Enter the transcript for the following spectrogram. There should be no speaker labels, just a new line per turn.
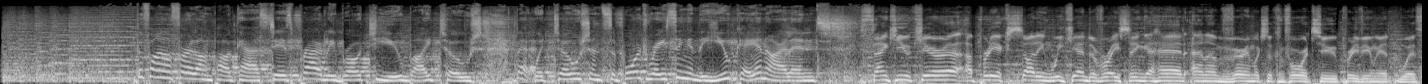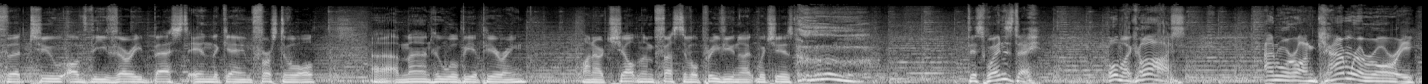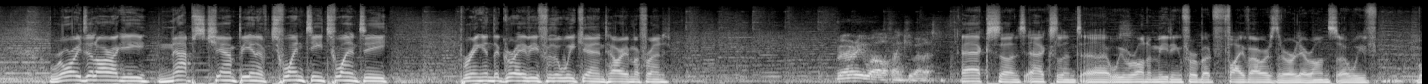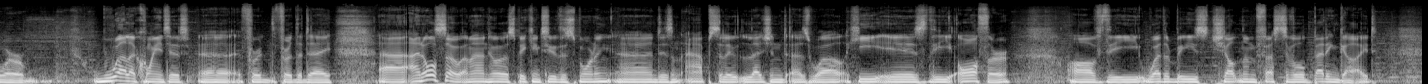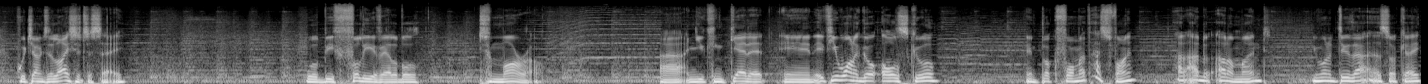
The Final Furlong podcast is proudly brought to you by Tote. Bet with Tote and support racing in the UK and Ireland.
Thank you, Kira. A pretty exciting weekend of racing ahead, and I'm very much looking forward to previewing it with uh, two of the very best in the game. First of all, uh, a man who will be appearing on our Cheltenham Festival preview night, which is this Wednesday. Oh my God! And we're on camera, Rory. Rory Delargy, Naps champion of 2020, bringing the gravy for the weekend. How are you, my friend?
Very well, thank you, Alex.
Excellent, excellent. Uh, we were on a meeting for about five hours there earlier on, so we've we're well acquainted uh, for for the day. Uh, and also a man who I was speaking to this morning and is an absolute legend as well. He is the author of the Weatherby's Cheltenham Festival Betting Guide, which I'm delighted to say will be fully available tomorrow. Uh, and you can get it in, if you want to go old school in book format, that's fine. I, I, don't, I don't mind. You want to do that? That's okay.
